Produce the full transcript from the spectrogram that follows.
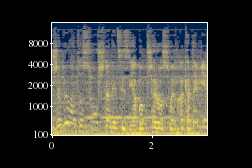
że była to słuszna decyzja, bo przerosłem Akademię.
